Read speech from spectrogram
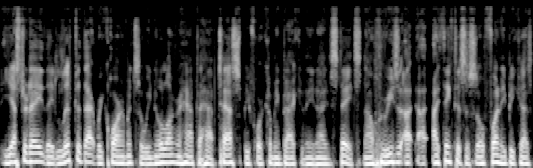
yesterday they lifted that requirement, so we no longer have to have tests before coming back in the United States. Now, the reason I, I think this is so funny because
